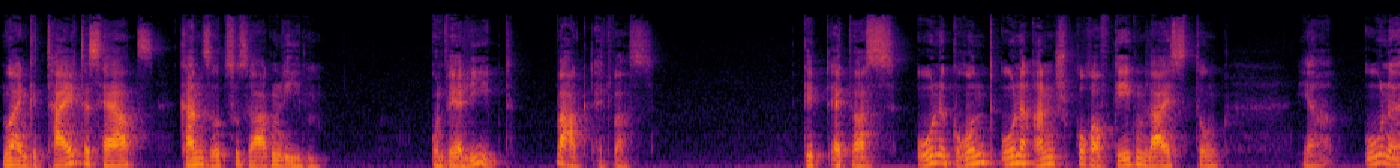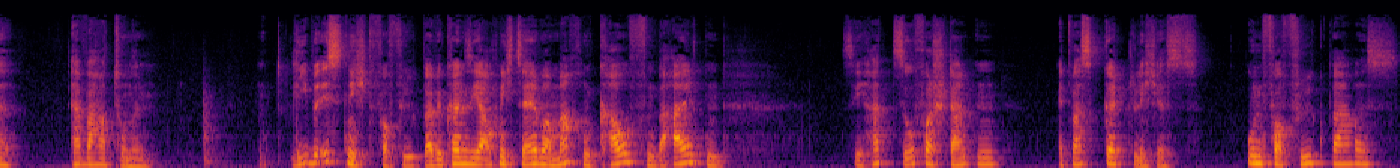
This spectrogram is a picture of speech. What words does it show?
nur ein geteiltes Herz kann sozusagen lieben. Und wer liebt, wagt etwas. Gibt etwas ohne Grund, ohne Anspruch auf Gegenleistung, ja, ohne Erwartungen. Liebe ist nicht verfügbar. Wir können sie ja auch nicht selber machen, kaufen, behalten. Sie hat so verstanden etwas Göttliches, Unverfügbares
